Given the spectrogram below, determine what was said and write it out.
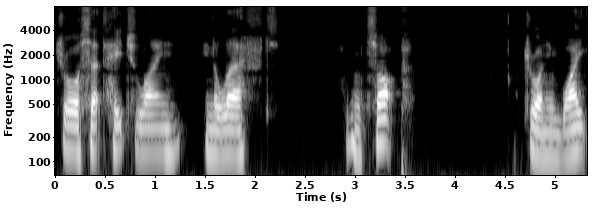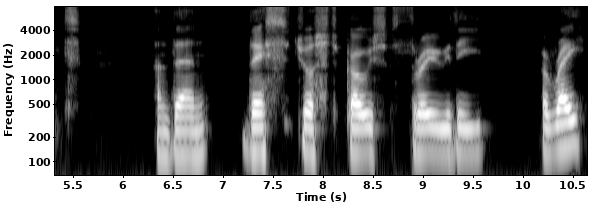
Draw set H line in the left from the top, drawn in white, and then this just goes through the array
